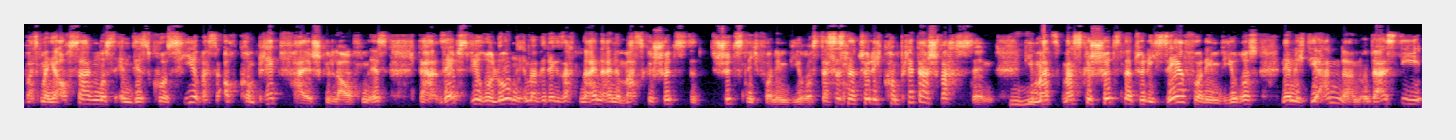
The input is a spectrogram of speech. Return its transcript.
was man ja auch sagen muss, im Diskurs hier, was auch komplett falsch gelaufen ist, da haben selbst Virologen immer wieder gesagt, nein, eine Maske schützt, schützt nicht vor dem Virus. Das ist natürlich kompletter Schwachsinn. Mhm. Die Mas Maske schützt natürlich sehr vor dem Virus, nämlich die anderen. Und da ist die,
